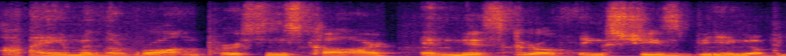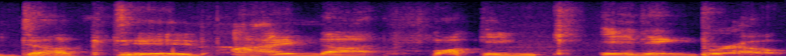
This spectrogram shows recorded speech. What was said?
I am in the wrong person's car, and this girl thinks she's being abducted. I'm not fucking kidding, bro.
